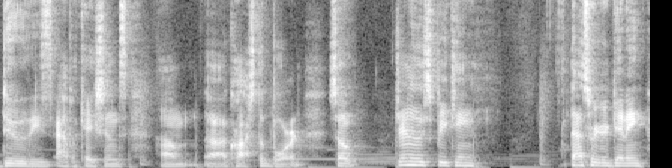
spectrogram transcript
do these applications um, uh, across the board. So generally speaking, that's what you're getting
